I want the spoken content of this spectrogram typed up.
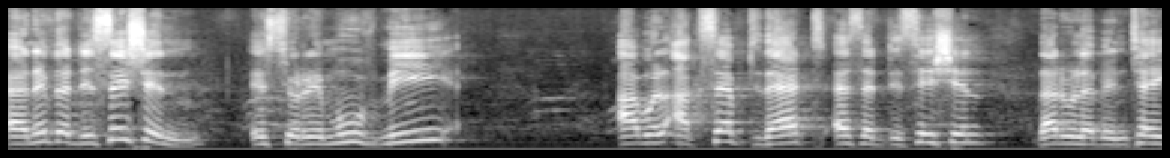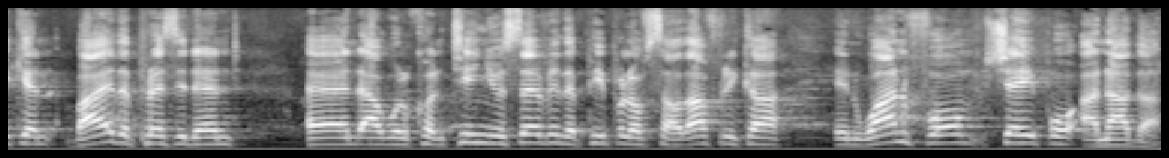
and if the decision is to remove me, I will accept that as a decision that will have been taken by the president, and I will continue serving the people of South Africa in one form, shape, or another.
